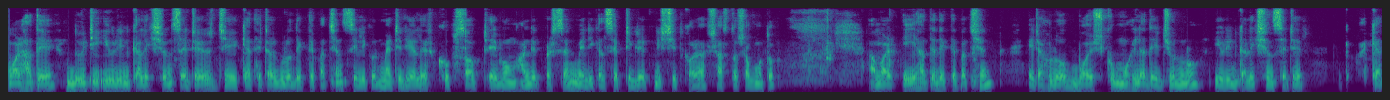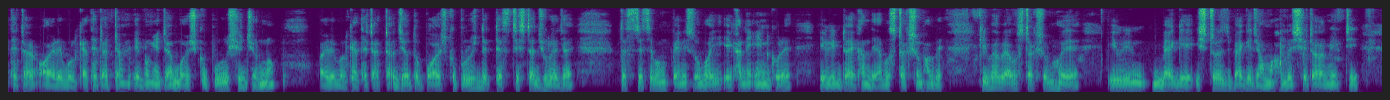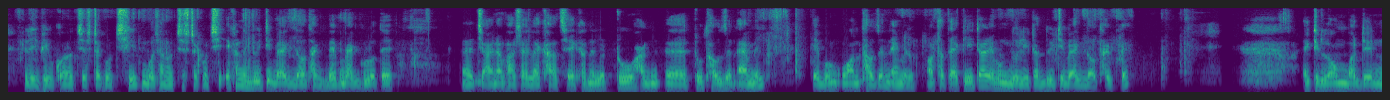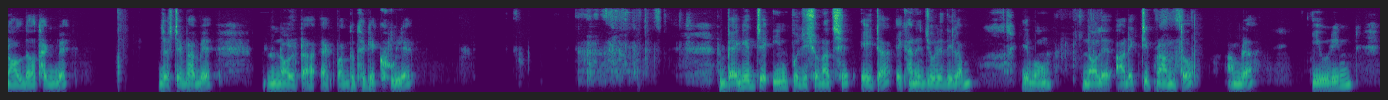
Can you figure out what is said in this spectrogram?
আমার হাতে দুইটি ইউরিন কালেকশন সেটের যে ক্যাথেটারগুলো দেখতে পাচ্ছেন, সিলিকন ম্যাটেরিয়ালের খুব সফট এবং hundred percent medical safety grade নিশ্চিত করা স্বাস্থ্যসম্মত। আমার এই হাতে দেখতে পাচ্ছেন, এটা হলো বয়স্ক মহিলাদের জন্য ইউরিন কালেকশন সেটের ক্যাথেটার, অয়ারেবল ক্যাথেটারটা এবং এটা বয়স্ক পুরুষের জন্য অয়ারেবল ক্যাথেটারটা। যেহেতু বয়স্ক পুরুষদের টেস্টিসটা ঝুলে যায় টেস্টিস এবং পেনিস উভয়ই এখানে ইন করে ইউরিনটা এখান দিয়ে অ্যাবস্ট্রাকশন হবে। কীভাবে অ্যাবস্ট্রাকশন হয়ে ইউরিন ব্যাগে স্টোরেজ ব্যাগে জমা হবে সেটার আমি একটি রিভিউ করার চেষ্টা করছি, বোঝানোর চেষ্টা করছি। এখানে দুইটি ব্যাগ দেওয়া থাকবে। ব্যাগগুলোতে চায়না ভাষায় লেখা আছে, এখানে হলো টু টু থাউজেন্ড এবং ওয়ান থাউজেন্ড এম অর্থাৎ এক লিটার এবং দুই লিটার দুইটি ব্যাগ দেওয়া থাকবে। একটি লম্বা ড্রেন নল দেওয়া থাকবে। জাস্ট এভাবে নলটা এক প্রান্ত থেকে খুলে ব্যাগের যে ইন পজিশন আছে, এইটা এখানে জুড়ে দিলাম এবং নলের আরেকটি প্রান্ত আমরা ইউরিন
